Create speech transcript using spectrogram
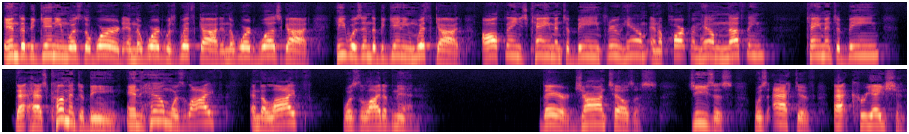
In the beginning was the Word, and the Word was with God, and the Word was God. He was in the beginning with God. All things came into being through him, and apart from him, nothing came into being that has come into being. In him was life, and the life was the light of men. There, John tells us Jesus was active at creation.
